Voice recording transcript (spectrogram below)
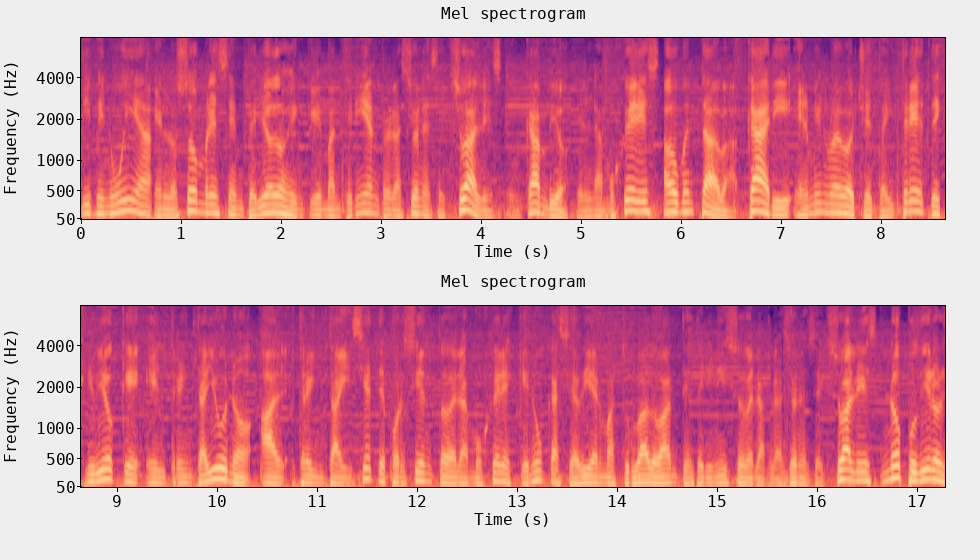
disminuía en los hombres en periodos en que mantenían relaciones sexuales, en cambio, en las mujeres aumentaba. Cari en 1983 describió que el 31 al 37% de las mujeres que nunca se habían masturbado antes del inicio de las relaciones sexuales no pudieron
